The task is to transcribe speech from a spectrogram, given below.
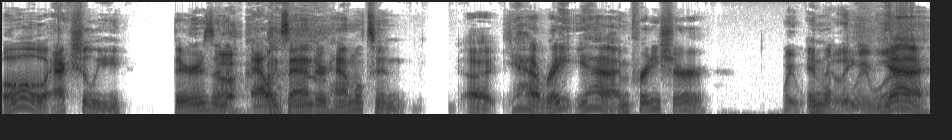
oh, actually, there's an Oh. Alexander Hamilton. Uh, yeah, right. Yeah, I'm pretty sure. Wait, In- really? Wait, what? Yeah.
